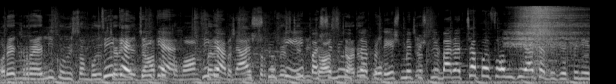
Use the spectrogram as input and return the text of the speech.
और एक रैली को भी संबोधित करेंगे जहाँ पे तमाम सारे पश्चिमी उत्तर प्रदेश में पिछली बार अच्छा परफॉर्म किया था बीजेपी ने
